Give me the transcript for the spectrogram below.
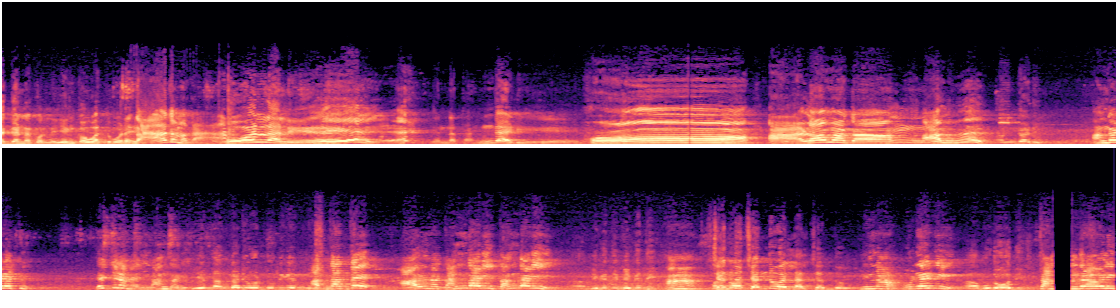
ಜಗ್ಗಣ್ಣ ಕೊರ್ಲೆ ಎಂಕ ಒತ್ತು ಬೋಡ. ದಾದ ಮಗ ಓಲ್ಲಲೆ? ಎನ್ನ ತಂಗಡಿ? ಹೋ ಆಳ ಮಗ. ಆಳು. ಅಂಗಡಿ ಅಂಗಡಿ ಹತ್ತು ಎಷ್ಟು ನಮ್ಮ ನಿನ್ನ ಅಂಗಡಿ ಏನ್ ಅಂಗಡಿ ಒಂದು ಉದಿಗೆ ಅತ್ತತ್ತೆ ಆಳಿನ ತಂಗಡಿ ತಂಗಡಿ ಮಿಗದಿ ಮಿಗದಿ ಹಾ ಚಂದು ಚಂದು ಅಲ್ಲ ಚಂದು ನಿನ್ನ ಹುಡುಗಿ ಆ ಮುಡೋದಿ ಚಂದ್ರಾವಳಿ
